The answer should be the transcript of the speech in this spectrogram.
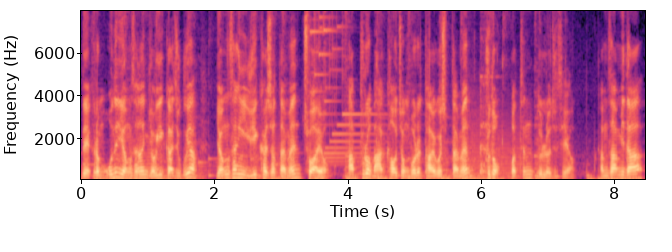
네 그럼 오늘 영상은 여기까지고요. 영상이 유익하셨다면 좋아요, 앞으로 마카오 정보를 더 알고 싶다면 구독 버튼 눌러주세요. 감사합니다.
